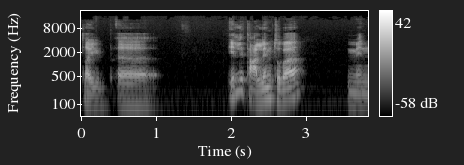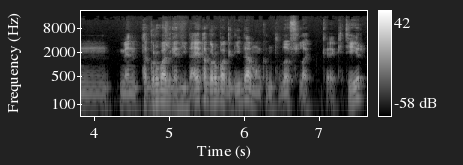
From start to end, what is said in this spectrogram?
طيب آه، إيه اللي اتعلمته بقى من من التجربة الجديدة أي تجربة جديدة ممكن تضيف لك كتير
